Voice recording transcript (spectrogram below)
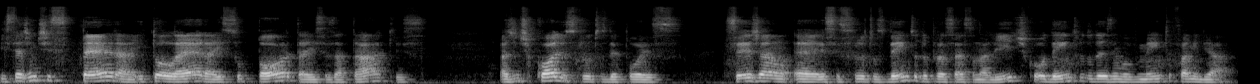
E se a gente espera e tolera e suporta esses ataques, a gente colhe os frutos depois. Sejam é, esses frutos dentro do processo analítico ou dentro do desenvolvimento familiar.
